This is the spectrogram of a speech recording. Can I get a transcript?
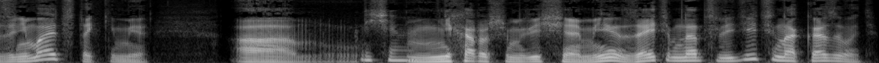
занимаются такими а, вещами. нехорошими вещами, за этим надо следить и наказывать.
